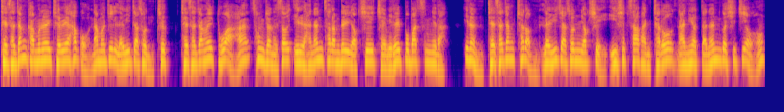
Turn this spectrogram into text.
제사장 가문을 제외하고 나머지 레위 자손, 즉 제사장을 도와 성전에서 일하는 사람들 역시 제비를 뽑았습니다. 이는 제사장처럼 레위 자손 역시 24반차로 나뉘었다는 것이지요.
